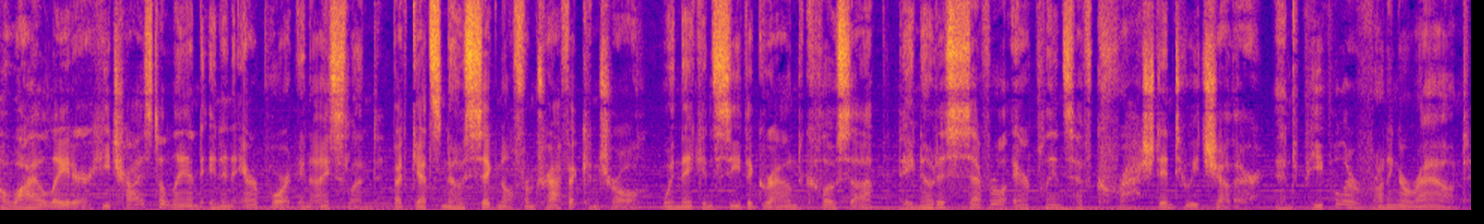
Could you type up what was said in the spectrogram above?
A while later, he tries to land in an airport in Iceland, but gets no signal from traffic control. When they can see the ground close up, they notice several airplanes have crashed into each other, and people are running around.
